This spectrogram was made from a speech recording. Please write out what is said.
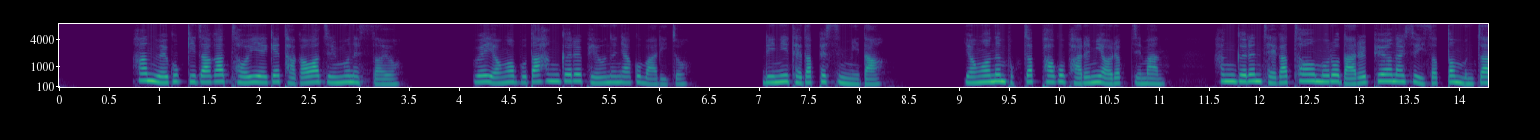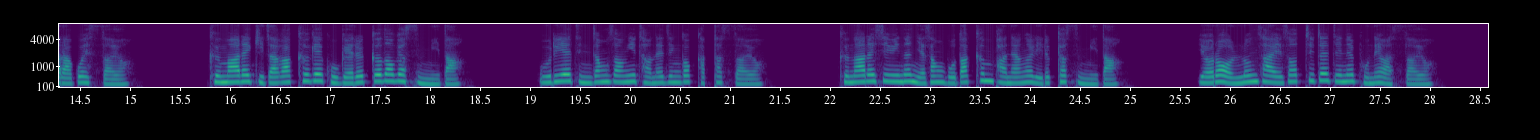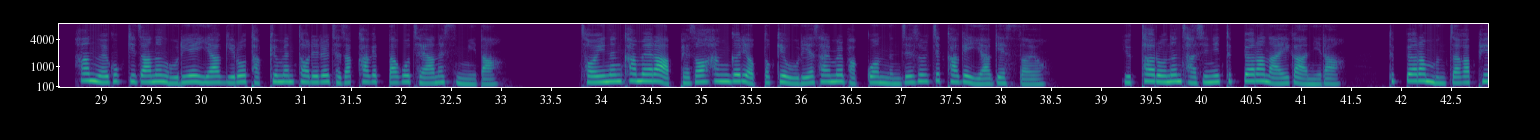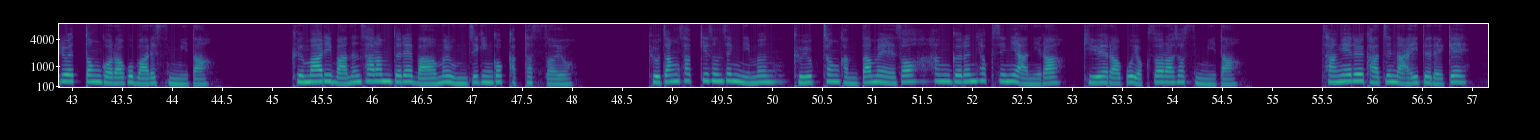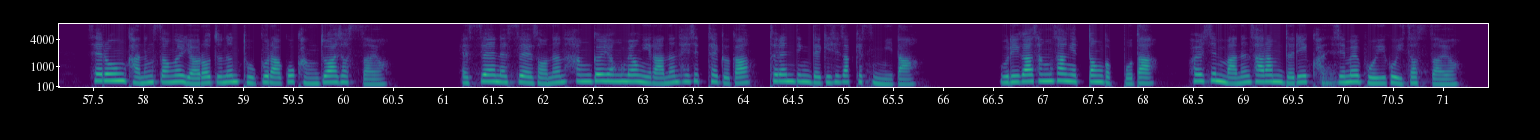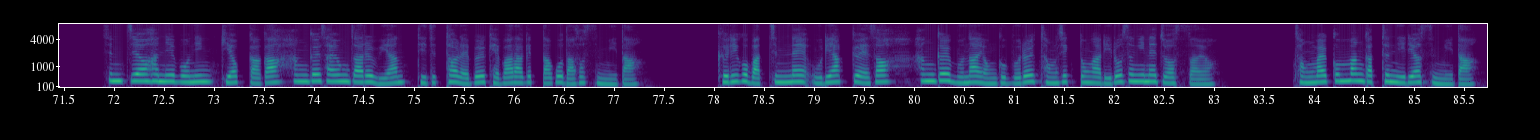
한 외국 기자가 저희에게 다가와 질문했어요. 왜 영어보다 한글을 배우느냐고 말이죠. 린이 대답했습니다. 영어는 복잡하고 발음이 어렵지만 한글은 제가 처음으로 나를 표현할 수 있었던 문자라고 했어요. 그 말에 기자가 크게 고개를 끄덕였습니다. 우리의 진정성이 전해진 것 같았어요. 그날의 시위는 예상보다 큰 반향을 일으켰습니다. 여러 언론사에서 취재진을 보내왔어요. 한 외국 기자는 우리의 이야기로 다큐멘터리를 제작하겠다고 제안했습니다. 저희는 카메라 앞에서 한글이 어떻게 우리의 삶을 바꾸었는지 솔직하게 이야기했어요. 유타로는 자신이 특별한 아이가 아니라 특별한 문자가 필요했던 거라고 말했습니다. 그 말이 많은 사람들의 마음을 움직인 것 같았어요. 교장 사키 선생님은 교육청 간담회에서 한글은 혁신이 아니라 기회라고 역설하셨습니다. 장애를 가진 아이들에게 새로운 가능성을 열어주는 도구라고 강조하셨어요. SNS에서는 한글 혁명이라는 해시태그가 트렌딩되기 시작했습니다. 우리가 상상했던 것보다 훨씬 많은 사람들이 관심을 보이고 있었어요. 심지어 한 일본인 기업가가 한글 사용자를 위한 디지털 앱을 개발하겠다고 나섰습니다. 그리고 마침내 우리 학교에서 한글 문화 연구부를 정식 동아리로 승인해 주었어요. 정말 꿈만 같은 일이었습니다.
